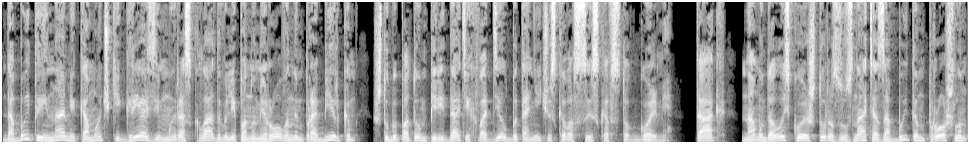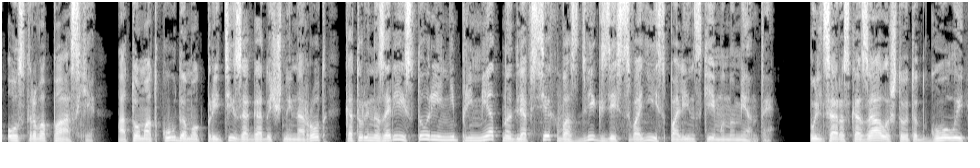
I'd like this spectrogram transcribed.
Добытые нами комочки грязи мы раскладывали по нумерованным пробиркам, чтобы потом передать их в отдел ботанического сыска в Стокгольме. Так нам удалось кое-что разузнать о забытом прошлом острова Пасхи, о том, откуда мог прийти загадочный народ, который на заре истории неприметно для всех воздвиг здесь свои исполинские монументы. Пыльца рассказала, что этот голый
